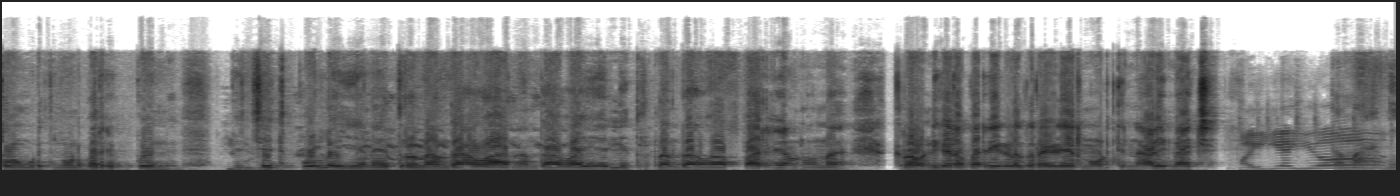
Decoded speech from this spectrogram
ತೊಗೊಂಡ್ಬಿಡ್ತೀನಿ ನೋಡಿ ಬರ್ರಿ ಪನ್. ಪಿಚ್ ಐತಿ ಫುಲ್ ಏನೇ ಇದ್ರು ನಂದಾವ ನಂದಾವ ಎಲ್ಲಿದ್ರು ನಂದಾವ. ಬರ್ರಿ ಅವನ ಗ್ರೌಂಡಿಗಾರ ಬರ್ರಿ ಇಳಿದ್ರ ಇಳಿಯರ್ ನೋಡ್ತೀನಿ ನಾಳೆ ಮ್ಯಾಚ್ ತಮ್ಮ ನೀ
